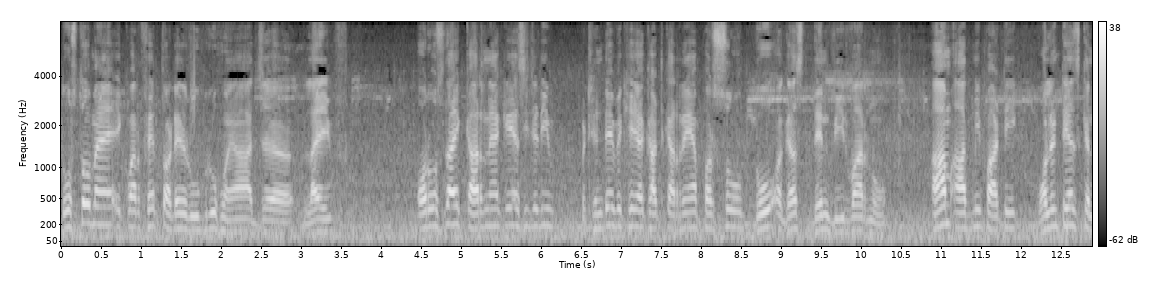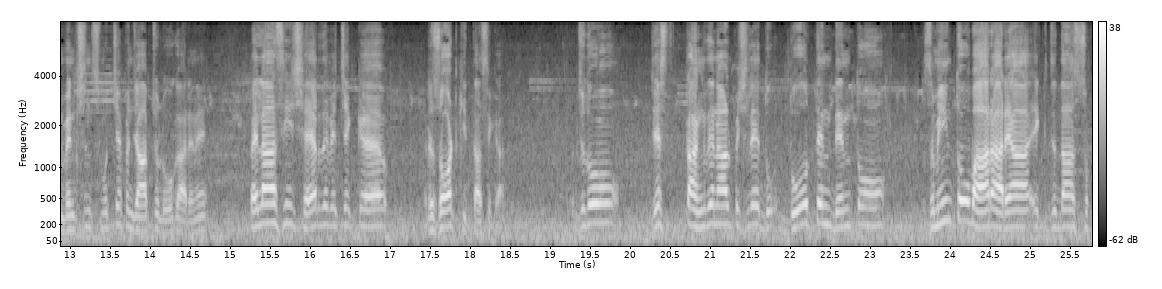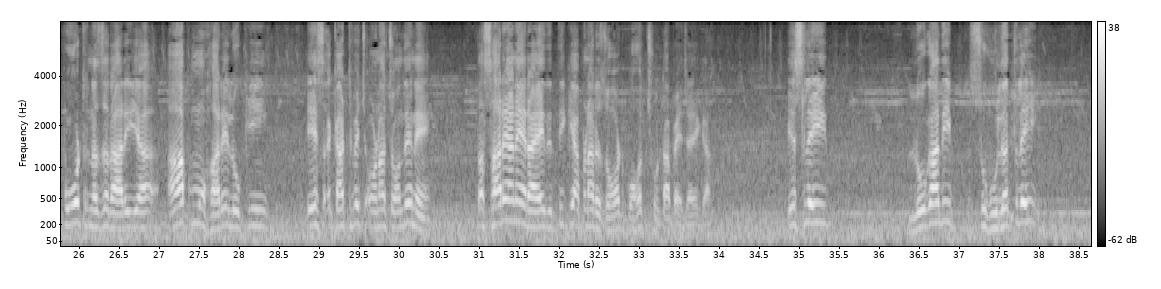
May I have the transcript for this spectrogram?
ਦੋਸਤੋ, ਮੈਂ ਇੱਕ ਵਾਰ ਫਿਰ ਤੁਹਾਡੇ ਰੂਬਰੂ ਹੋਇਆ ਅੱਜ ਲਾਈਵ ਔਰ ਉਸ ਦਾ ਇੱਕ ਕਾਰਨ ਹੈ ਕਿ ਅਸੀਂ ਜਿਹੜੀ ਬਠਿੰਡੇ ਵਿਖੇ ਇਕੱਠ ਕਰ ਰਹੇ ਹਾਂ ਪਰਸੋਂ 2 ਅਗਸਤ ਦਿਨ ਵੀਰਵਾਰ ਨੂੰ, Aam Aadmi Party volunteers convention ਸਮੁੱਚੇ ਪੰਜਾਬ ਚੋਂ ਲੋਕ ਆ ਰਹੇ ਨੇ। ਪਹਿਲਾਂ ਅਸੀਂ ਸ਼ਹਿਰ ਦੇ ਵਿੱਚ ਇੱਕ ਰਿਜ਼ੋਰਟ ਕੀਤਾ ਸੀਗਾ। ਜਦੋਂ ਜਿਸ ਢੰਗ ਦੇ ਨਾਲ ਪਿਛਲੇ 2-3 ਦਿਨ ਤੋਂ ਜ਼ਮੀਨ ਤੋਂ ਬਾਹਰ ਆ ਰਿਹਾ, ਇੱਕ ਜਿੱਦਾਂ ਸਪੋਰਟ ਨਜ਼ਰ ਆ ਰਹੀ ਆ, ਆਪ ਮੁਹਾਰੇ ਲੋਕੀ ਇਸ ਇਕੱਠ ਵਿੱਚ ਆਉਣਾ ਚਾਹੁੰਦੇ ਨੇ ਤਾਂ ਸਾਰਿਆਂ ਨੇ رائے ਦਿੱਤੀ ਕਿ ਆਪਣਾ ਰਿਜ਼ੋਰਟ ਬਹੁਤ ਛੋਟਾ ਪੈ ਜਾਏਗਾ ਇਸ ਲਈ ਲੋਕਾਂ ਦੀ ਸਹੂਲਤ ਲਈ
